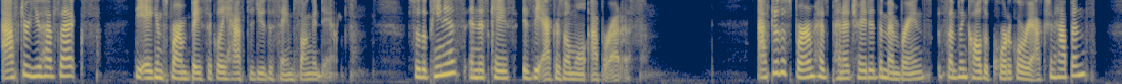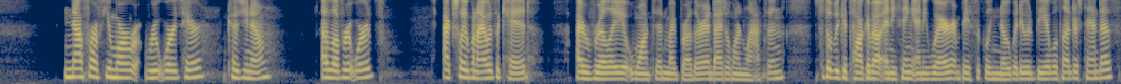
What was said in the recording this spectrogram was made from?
After you have sex, the egg and sperm basically have to do the same song and dance. So the penis, in this case, is the acrosomal apparatus. After the sperm has penetrated the membranes, something called a cortical reaction happens. Now, for a few more root words here, because you know, I love root words. Actually, when I was a kid, I really wanted my brother and I to learn Latin so that we could talk about anything anywhere and basically nobody would be able to understand us,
